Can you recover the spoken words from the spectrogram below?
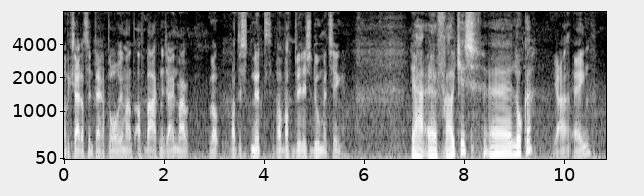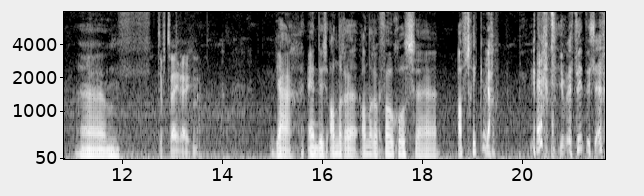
Want ik zei dat ze een territorium aan het afbakenen zijn. Maar wat, is het nut? Wat, wat willen ze doen met zingen? Ja, eh, vrouwtjes eh, lokken. Ja, één. Ehm, Het heeft twee redenen. ja, en dus andere, andere vogels eh, afschrikken. Ja. Echt? Je, bent- dit is echt...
